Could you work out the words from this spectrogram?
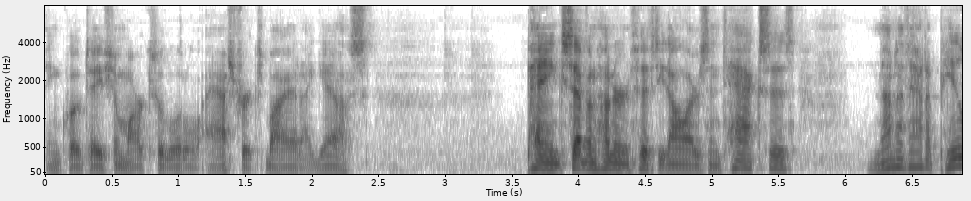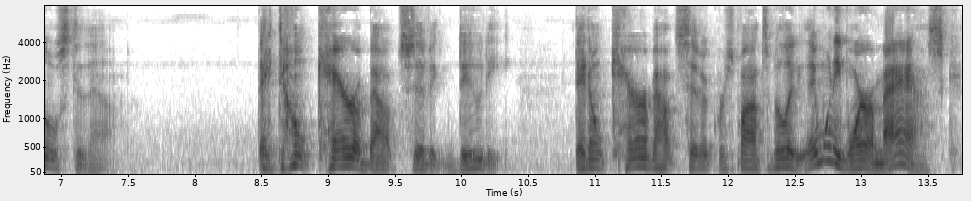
in quotation marks with a little asterisk by it, I guess, paying $750 in taxes, none of that appeals to them. They don't care about civic duty. They don't care about civic responsibility. They won't even wear a mask.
